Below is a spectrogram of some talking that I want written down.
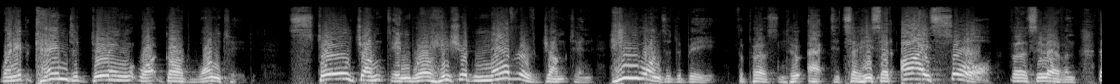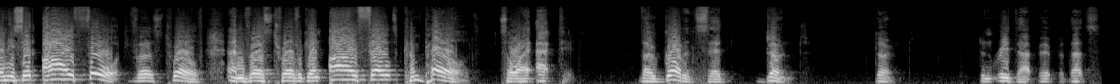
when it came to doing what God wanted, Saul jumped in where he should never have jumped in. He wanted to be the person who acted. So he said, I saw, verse 11. Then he said, I thought, verse 12. And verse 12 again, I felt compelled, so I acted. Though God had said, don't, don't. Didn't read that bit, but that's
